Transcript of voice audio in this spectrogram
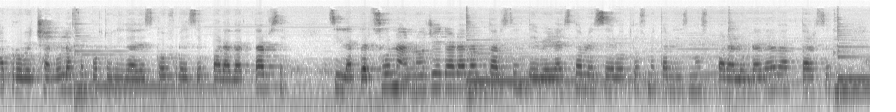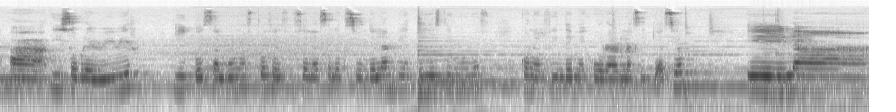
aprovechando las oportunidades que ofrece para adaptarse. Si la persona no llegara a adaptarse, deberá establecer otros mecanismos para lograr adaptarse y sobrevivir y pues algunos procesos en la selección del ambiente y estímulos con el fin de mejorar la situación. Eh, la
